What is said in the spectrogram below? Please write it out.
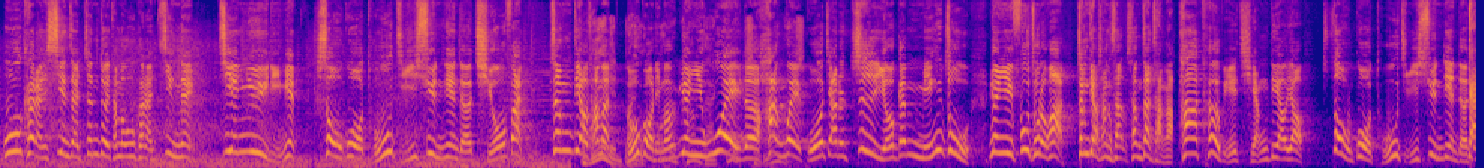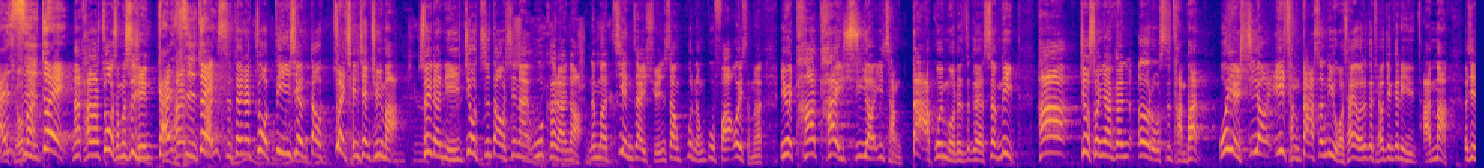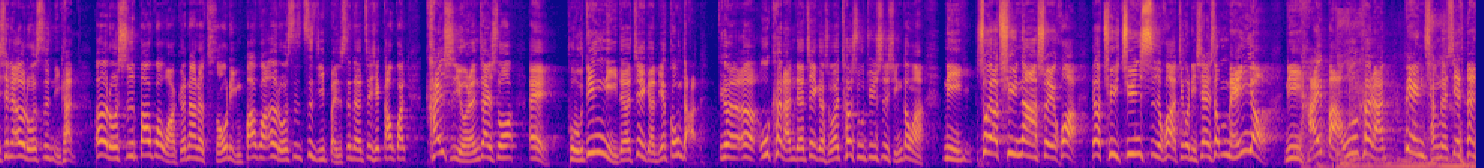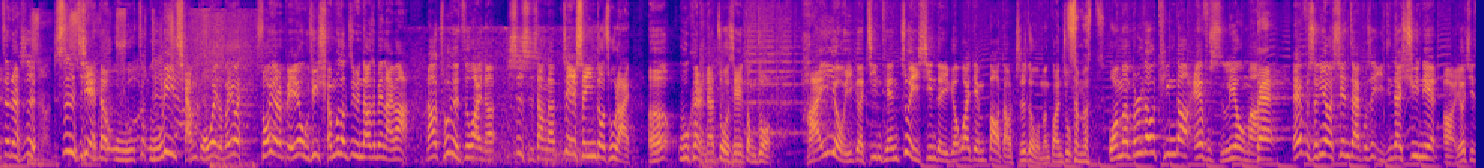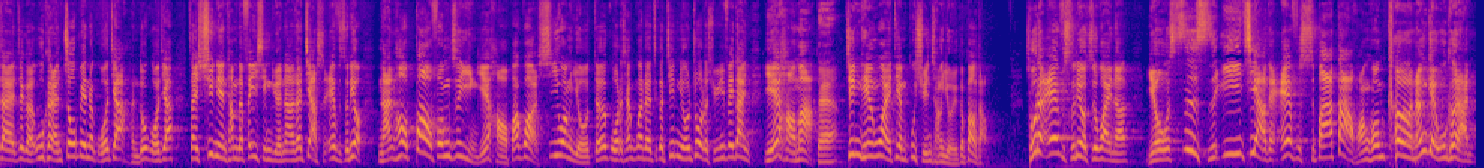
乌克兰现在针对他们乌克兰境内监狱里面受过突击训练的囚犯。征调他们，如果你们愿意为了捍卫国家的自由跟民主，愿意付出的话，征调上上上战场啊！他特别强调要受过突击训练的敢死队。那他在做什么事情？敢死队，敢死队在做第一线到最前线去嘛。所以呢，你就知道现在乌克兰呢，那么箭在弦上不能不发。为什么呢？因为他太需要一场大规模的这个胜利。他就算要跟俄罗斯谈判，我也需要一场大胜利，我才有那个条件跟你谈嘛。而且现在俄罗斯，你看，俄罗斯包括瓦格纳的首领，包括俄罗斯自己本身的这些高官，开始有人在说，哎，普丁，你的这个你要攻打。这个呃，乌克兰的这个所谓特殊军事行动啊，你说要去纳粹化，要去军事化，结果你现在说没有，你还把乌克兰变成了现在真的是世界的武武力强国？为什么？因为所有的北约武器全部都支援到这边来嘛。然后除此之外呢，事实上呢，这些声音都出来，而乌克兰在做这些动作。还有一个今天最新的一个外电报道值得我们关注。什么？我们不是都听到 F 十六吗？对，F 十六现在不是已经在训练啊？尤其在这个乌克兰周边的国家，很多国家在训练他们的飞行员呢、啊，在驾驶 F 十六。然后暴风之影也好，包括希望有德国的相关的这个金牛座的巡弋飞弹也好嘛。对，今天外电不寻常有一个报道，除了 F 十六之外呢，有四十一架的 F 十八大黄蜂可能给乌克兰。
